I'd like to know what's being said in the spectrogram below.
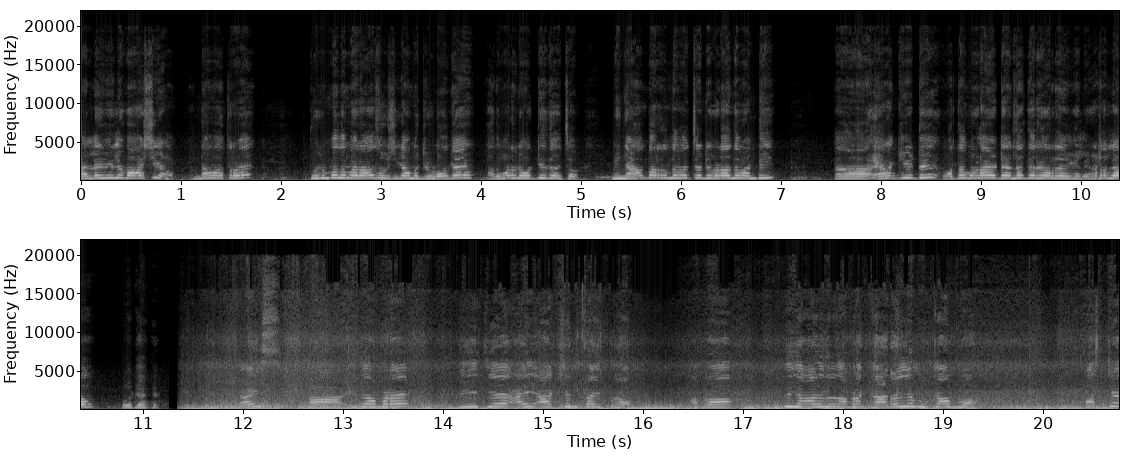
നല്ല രീതിയിൽ വാഷ് ചെയ്യണം. എന്നാൽ മാത്രമേ തുരുമ്പൊന്നും വരാതെ സൂക്ഷിക്കാൻ പറ്റുള്ളൂ ഓക്കെ അതുകൂടെ നോട്ട് ചെയ്ത് വെച്ചോ. ഇനി ഞാൻ പറഞ്ഞു വെച്ചിട്ട് ഇവിടെ നിന്ന് വണ്ടി ഇറക്കിയിട്ട് മൊത്തം കുളമായിട്ട് എന്നെ തെറി പറഞ്ഞേക്കില്ല കേട്ടല്ലോ? ഓക്കെ ഗൈസ് ഇത് നമ്മുടെ പി ജെ ഐ ആക്ഷൻ സൈപ്രോ അപ്പോൾ ഇത് ഞാനിത് നമ്മുടെ കടലിൽ മുക്കാൻ പോവാം. ഫസ്റ്റ്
